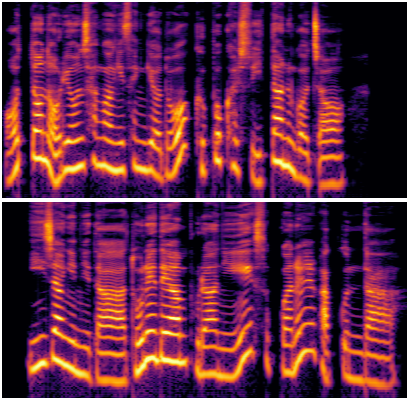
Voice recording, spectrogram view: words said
어떤 어려운 상황이 생겨도 극복할 수 있다는 거죠. 2장입니다. 돈에 대한 불안이 습관을 바꾼다.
